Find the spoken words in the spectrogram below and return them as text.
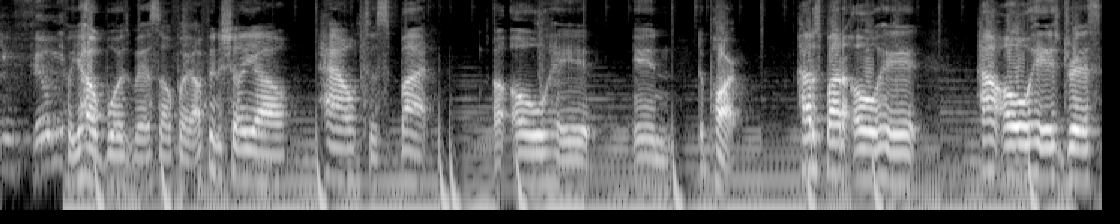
you feel me? for y'all boys, man. So for I'm finna show y'all how to spot a old head in the park. How to spot an old head, how old heads dress.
